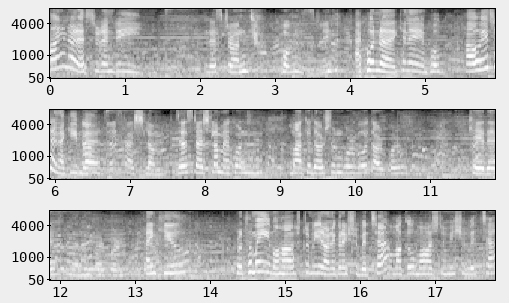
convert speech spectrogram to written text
হয় না রেস্টুরেন্টেই রেস্টুরেন্ট অবভিয়াসলি এখন এখানে ভোগ খাওয়া হয়েছে নাকি জাস্ট আসলাম জাস্ট আসলাম এখন মাকে দর্শন করব তারপর খেয়ে দে তারপর। থ্যাংক ইউ প্রথমেই মহা অষ্টমীর অনেক অনেক শুভেচ্ছা। তোমাকেও মহাষ্টমীর শুভেচ্ছা।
